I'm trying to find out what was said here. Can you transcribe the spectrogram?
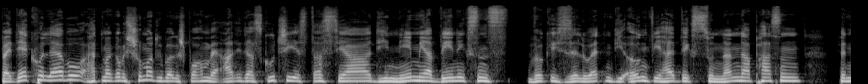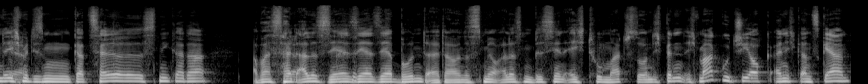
bei der Collabo hat man, glaube ich, schon mal drüber gesprochen, bei Adidas Gucci ist das ja, die nehmen ja wenigstens wirklich Silhouetten, die irgendwie halbwegs zueinander passen, finde ich, Ja. mit diesem Gazelle-Sneaker da. Aber es ist halt alles sehr, sehr, sehr bunt, Alter. Und das ist mir auch alles ein bisschen echt too much so. Und ich bin, ich mag Gucci auch eigentlich ganz gern.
